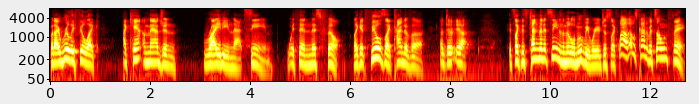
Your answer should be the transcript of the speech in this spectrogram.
but I really feel like I can't imagine writing that scene within this film. Like it feels like kind of a do, yeah, it's like this 10 minute scene in the middle of the movie where you're just like, wow, that was kind of its own thing.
